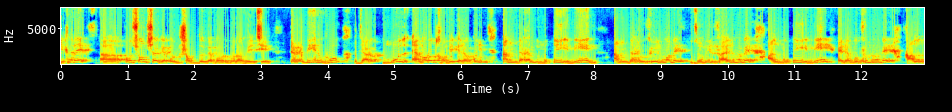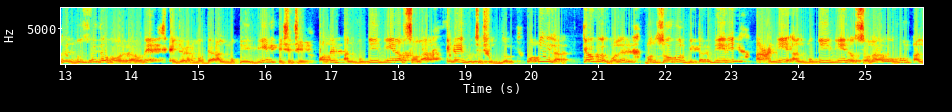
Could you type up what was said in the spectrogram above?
এখানে প্রশংসা জ্ঞাপন শব্দ ব্যবহার করা হয়েছে। যার মূল আবারত হবে এরকম, আমদাহুল মুকিমিন আমদাহু ফেল হবে, জমির ফাইল হবে, আল মুকিমিন, এটা মফুল হবে, হালতে মুজমিত হওয়ার কারণে এই জায়গার মধ্যে আল মুকিমিন এসেছে। অতএব আল মুকিমিন আর সলা এটাই হচ্ছে শুদ্ধ। ওকিলা কেউ কেউ বলেন, মনসুবুন বিতাকদীরি আনি আল মুকিমিন as-সালাহ ওয়া হুম আল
